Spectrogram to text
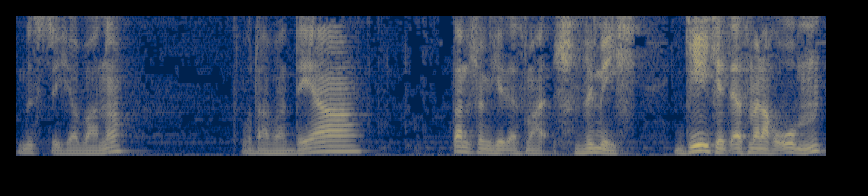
Müsste ich aber, ne? So, da war der. Dann schwimme ich jetzt erstmal... Schwimme ich gehe ich jetzt erstmal nach oben.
